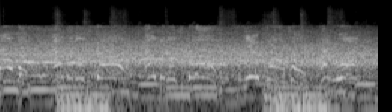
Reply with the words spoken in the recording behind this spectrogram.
Elba. Elba will score. Elba will score. Newcastle have won.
